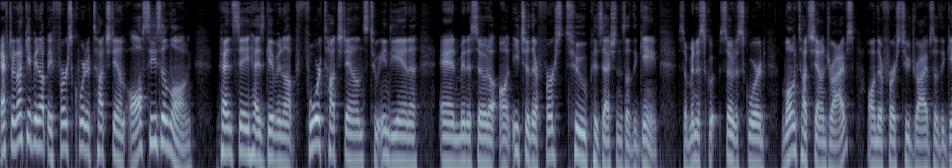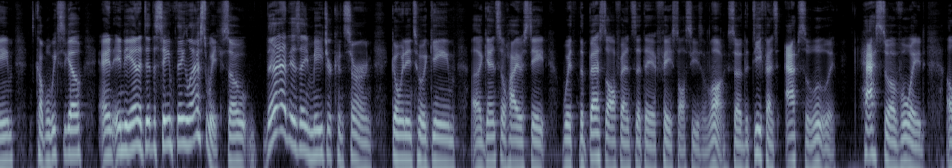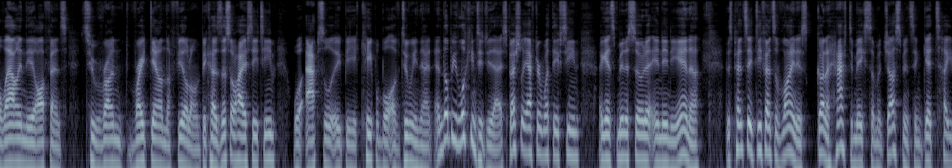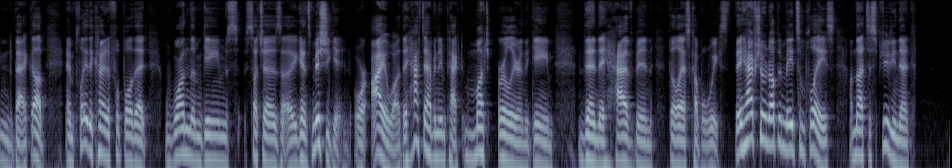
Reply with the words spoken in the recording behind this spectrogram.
After not giving up a first quarter touchdown all season long, Penn State has given up four touchdowns to Indiana and Minnesota on each of their first two possessions of the game. So Minnesota scored long touchdown drives on their first two drives of the game a couple weeks ago, and Indiana did the same thing last week. So that is a major concern going into a game against Ohio State with the best offense that they have faced all season long. So the defense absolutely has to avoid allowing the offense to run right down the field on because this Ohio State team will absolutely be capable of doing that. And they'll be looking to do that, especially after what they've seen against Minnesota and Indiana. This Penn State defensive line is going to have to make some adjustments and get tightened back up and play the kind of football that won them games such as uh, against Michigan or Iowa. They have to have an impact much earlier in the game than they have been the last couple weeks. They have shown up and made some plays. I'm not disputing that,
